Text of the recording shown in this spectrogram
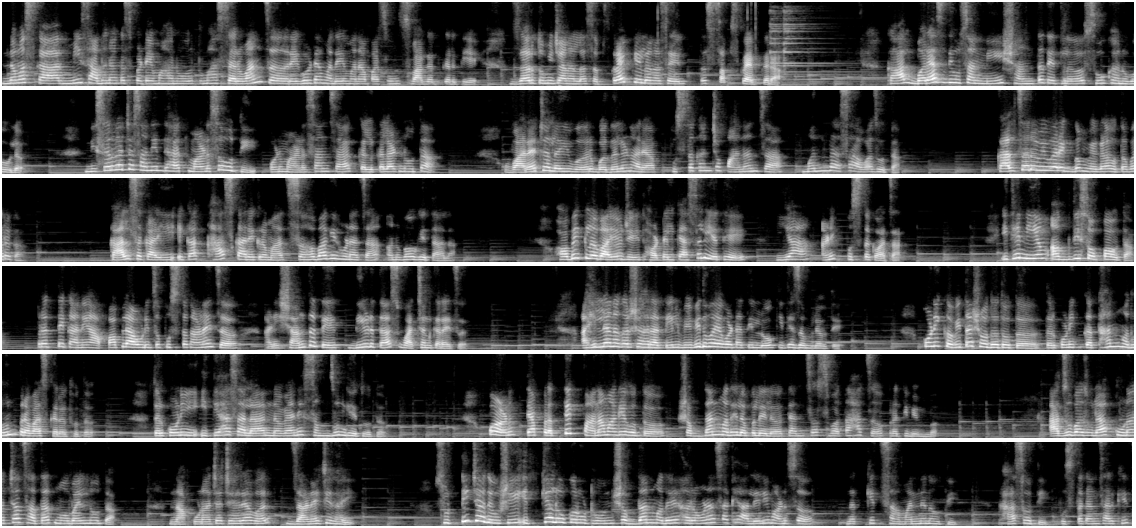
नमस्कार मी साधना कसपटे महानूर. तुम्हा सर्वांचं रेघोट्यामध्ये मनापासून स्वागत करते जर तुम्ही चॅनलला सबस्क्राईब केलं नसेल तर सबस्क्राईब करा. काल बऱ्याच दिवसांनी शांततेतलं सुख अनुभवलं. निसर्गाच्या सानिध्यात माणसं होती पण माणसांचा कलकलाट नव्हता. वाऱ्याच्या लईवर बदलणाऱ्या पुस्तकांच्या पानांचा मंद असा आवाज होता. कालचा रविवार एकदम वेगळा होता बरं का? काल सकाळी एका खास कार्यक्रमात सहभागी होण्याचा अनुभव घेता आला. हॉबी क्लब आयोजित हॉटेल कॅसल येथे या आणि पुस्तक वाचा. इथे नियम अगदी सोपा होता. प्रत्येकाने आपापल्या आवडीचं पुस्तक आणायचं आणि शांततेत दीड तास वाचन करायचं. अहिल्यानगर शहरातील विविध वयोगटातील लोक इथे जमले होते. कोणी कविता शोधत होतं तर कोणी कथांमधून प्रवास करत होतं. तर कोणी इतिहासाला नव्याने समजून घेत होतं. पण त्या प्रत्येक पानामागे होतं शब्दांमध्ये लपलेलं त्यांचं स्वतःचं प्रतिबिंब. आजूबाजूला कुणाच्याच हातात मोबाईल नव्हता ना कुणाच्या चेहऱ्यावर जाण्याची घाई. सुट्टीच्या दिवशी इतक्या लवकर उठून शब्दांमध्ये हरवण्यासाठी आलेली माणसं नक्कीच सामान्य नव्हती खास होती पुस्तकांसारखीच.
